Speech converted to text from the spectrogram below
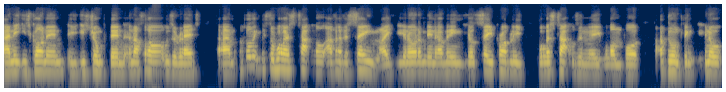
and he- he's gone in, he's jumped in, and I thought it was a red. Um, I don't think it's the worst tackle I've ever seen. Like, you know what I mean? I mean, you'll see probably worst tackles in League One, but I don't think, you know,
